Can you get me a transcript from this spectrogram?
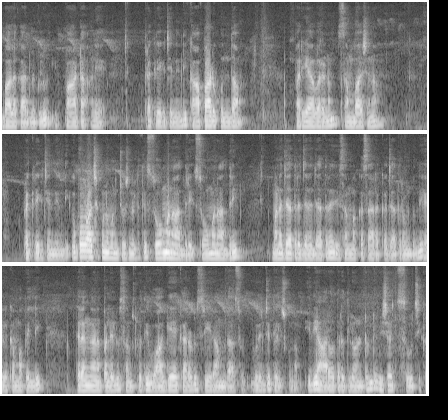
బాల కార్మికులు ఈ పాట అనే ప్రక్రియకు చెందింది. కాపాడుకుందాం. పర్యావరణం సంభాషణ ప్రక్రియకు చెందింది. ఉపవాచకంలో మనం చూసినట్లయితే సోమనాద్రి సోమనాద్రి మన జాతర జనజాతర ఇది సమ్మక్క సారక్క జాతర ఉంటుంది. ఎలకమ్మ పెళ్ళి తెలంగాణ పల్లెలు సంస్కృతి వాగ్గేయకారుడు శ్రీరామదాసు గురించి తెలుసుకుందాం. ఇది ఆరవ తరగతిలో ఉన్నటువంటి విషయ సూచిక.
